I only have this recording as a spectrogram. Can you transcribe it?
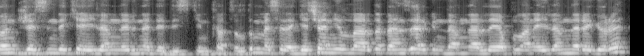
öncesindeki eylemlerine de diskin katıldım. Mesela geçen yıllarda benzer gündemlerle yapılan eylemlere göre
